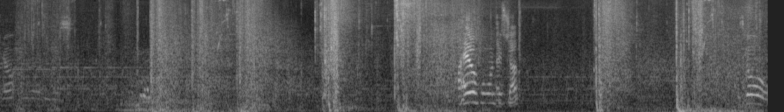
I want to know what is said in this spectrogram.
You know, I'm gonna do this. I hit him for 150. Nice. Let's go.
